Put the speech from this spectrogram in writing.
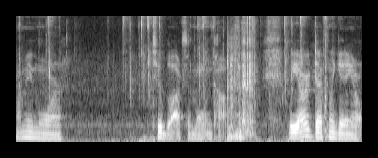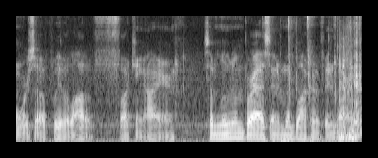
How many more? Two blocks of molten copper. We are definitely getting our ores up. We have a lot of fucking iron some aluminum, brass, and one block of environment.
